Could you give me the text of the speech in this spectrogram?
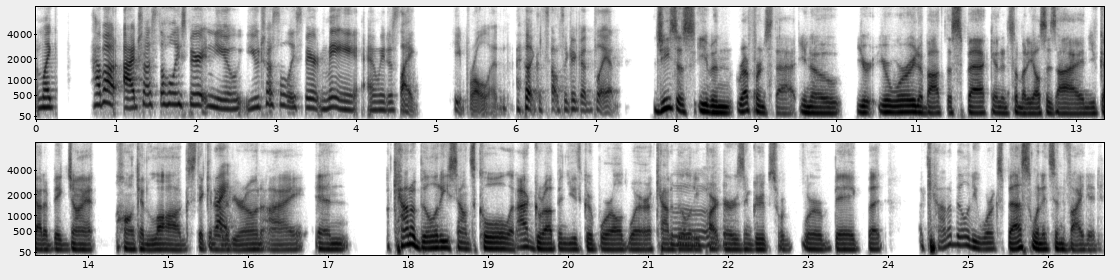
I'm like, how about I trust the Holy Spirit in you, you trust the Holy Spirit in me, and we just like keep rolling. I feel like it sounds like a good plan. Jesus even referenced that, you know, you're you're worried about the speck and in somebody else's eye, and you've got a big giant honking log sticking out of your own eye. And accountability sounds cool. And I grew up in youth group world where accountability partners and groups were were big, but accountability works best when it's invited.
